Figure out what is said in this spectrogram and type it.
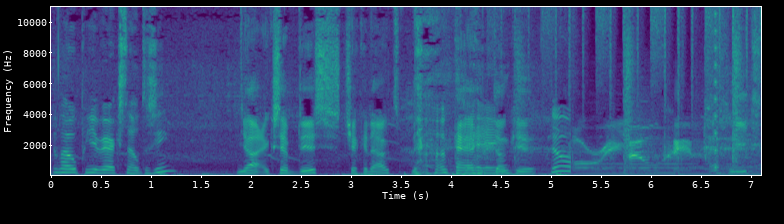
we hopen je werk snel te zien. ja accept this. Check it out. Oké. Dank je. Doei. Echt niet.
